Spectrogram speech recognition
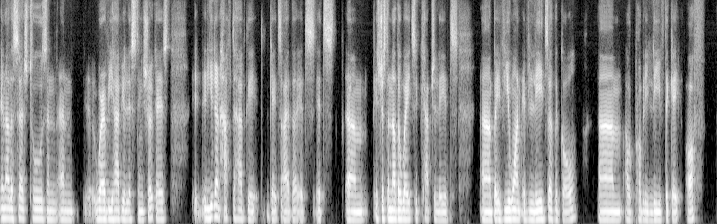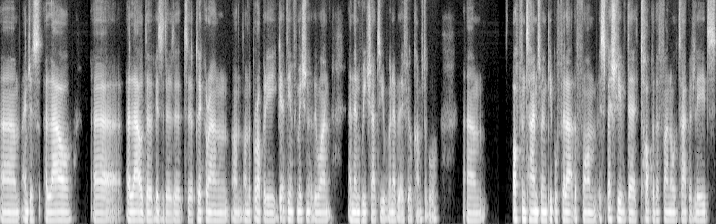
in other search tools and and wherever you have your listing showcased it, you don't have to have gate, gates either it's it's um it's just another way to capture leads uh, but if you want if leads are the goal um i would probably leave the gate off um and just allow uh, allow the visitor to, to click around on, on the property, get the information that they want, and then reach out to you whenever they feel comfortable. Um, oftentimes when people fill out the form, especially if they're top of the funnel type of leads,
